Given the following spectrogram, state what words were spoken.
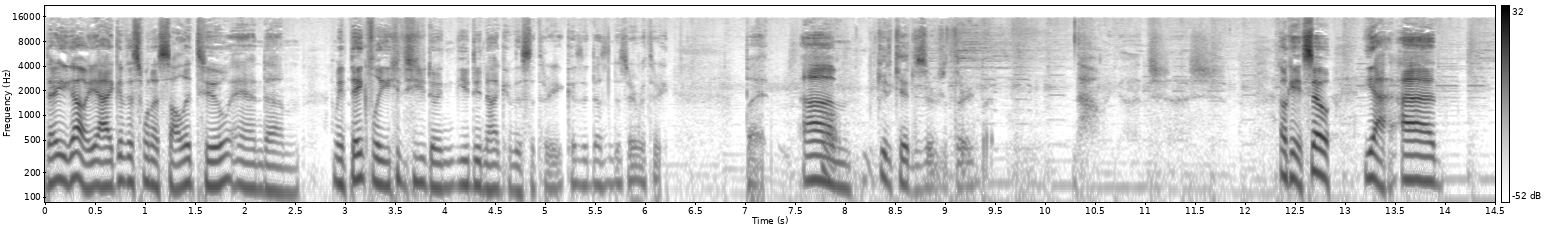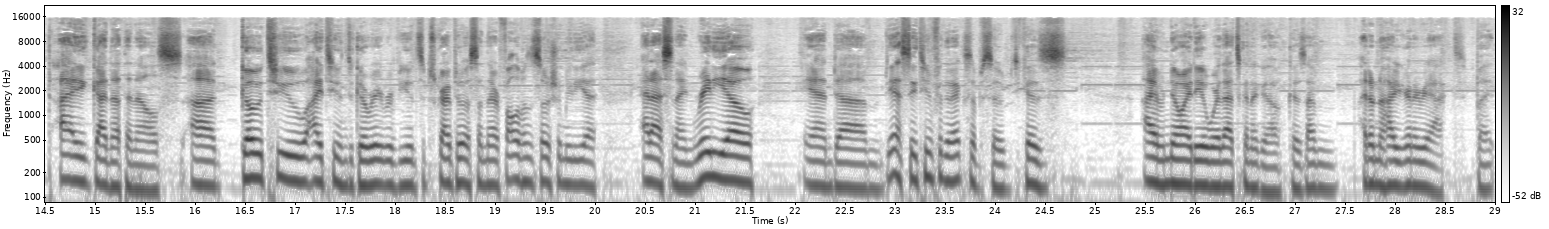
there you go. Yeah, I give this one a solid two, and um, I mean, thankfully you you doing you did not give this a three because it doesn't deserve a three. But um, Good kid deserves a three, but oh my gosh. Okay, so yeah, uh, I got nothing else. Uh, go to iTunes, go rate, review, and subscribe to us on there. Follow us on social media at Asinine Radio, and um, yeah, stay tuned for the next episode because I have no idea where that's gonna go because I'm I don't know how you're gonna react. But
